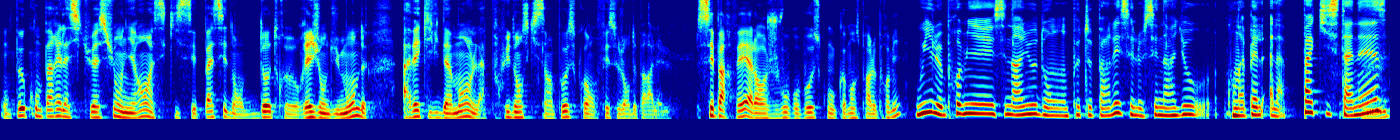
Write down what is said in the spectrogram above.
on peut comparer la situation en Iran à ce qui s'est passé dans d'autres régions du monde, avec évidemment la prudence qui s'impose quand on fait ce genre de parallèle. C'est parfait, alors je vous propose qu'on commence par le premier. Oui, le premier scénario dont on peut te parler, c'est le scénario qu'on appelle à la pakistanaise. Mhm.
